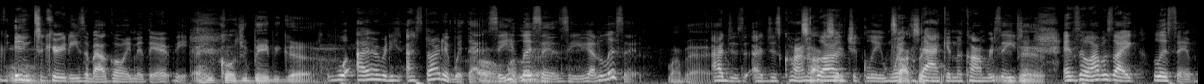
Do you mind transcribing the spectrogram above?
Mm. insecurities about going to therapy. And he called you baby girl. Well, I already I started with that. Oh, see, my bad. listen, see, you got to listen. My bad. I just I just chronologically went toxic. back in the conversation. And so I was like, listen,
